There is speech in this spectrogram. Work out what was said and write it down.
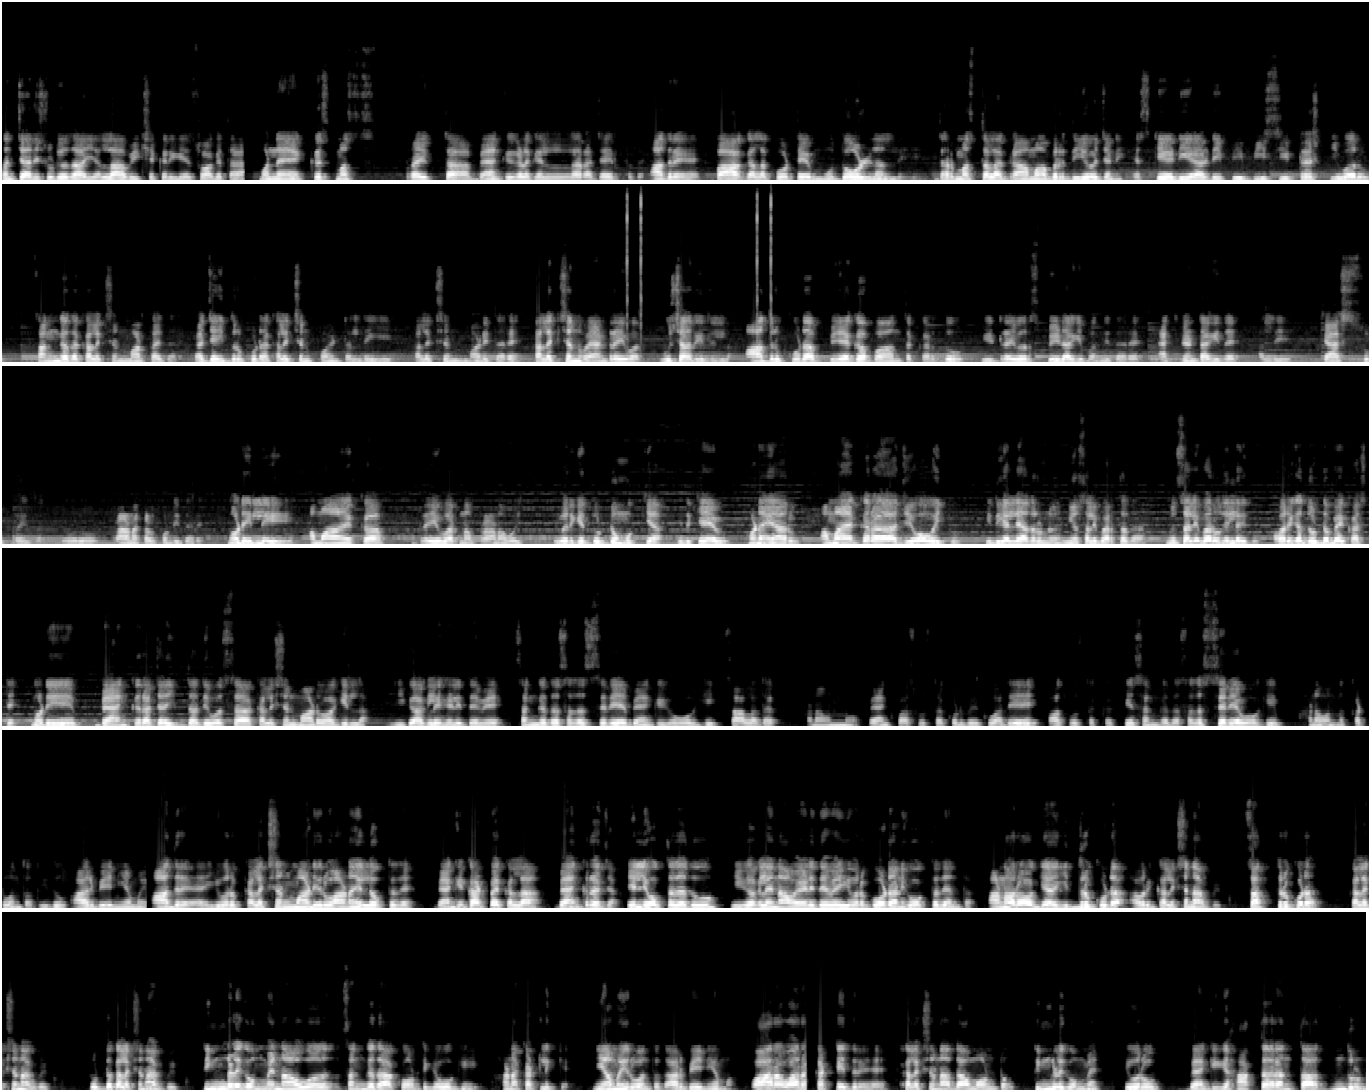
ಸಂಚಾರಿ ಸ್ಟುಡಿಯೋದ ಎಲ್ಲ ವೀಕ್ಷಕರಿಗೆ ಸ್ವಾಗತ. ಮೊನ್ನೆ ಕ್ರಿಸ್ಮಸ್ ಪ್ರಯುಕ್ತ ಬ್ಯಾಂಕ್ಗಳಿಗೆಲ್ಲ ರಜೆ ಇರ್ತದೆ. ಆದ್ರೆ ಬಾಗಲಕೋಟೆ ಮುದೋಳ್ನಲ್ಲಿ ಧರ್ಮಸ್ಥಳ ಗ್ರಾಮಾಭಿವೃದ್ಧಿ ಯೋಜನೆ S K D R D P B C trust ಇವರು ಸಂಘದ ಕಲೆಕ್ಷನ್ ಮಾಡ್ತಾ ಇದ್ದಾರೆ. ರಜೆ ಇದ್ರೂ ಕೂಡ ಕಲೆಕ್ಷನ್ ಪಾಯಿಂಟ್ ಅಲ್ಲಿ ಕಲೆಕ್ಷನ್ ಮಾಡಿದ್ದಾರೆ. ಕಲೆಕ್ಷನ್ ವ್ಯಾನ್ ಡ್ರೈವರ್ ಹುಷಾರಿರ್ಲಿಲ್ಲ. ಆದ್ರೂ ಕೂಡ ಬೇಗ ಬಾ ಅಂತ ಕರೆದು ಈ ಡ್ರೈವರ್ ಸ್ಪೀಡ್ ಆಗಿ ಬಂದಿದ್ದಾರೆ. ಆಕ್ಸಿಡೆಂಟ್ ಆಗಿದೆ. ಅಲ್ಲಿ ಕ್ಯಾಶ್ ಸೂಪರ್ವೈಸರ್ ಇವರು ಪ್ರಾಣ ಕಳ್ಕೊಂಡಿದ್ದಾರೆ. ನೋಡಿ ಇಲ್ಲಿ ಅಮಾಯಕ ಡ್ರೈವರ್ನ ಪ್ರಾಣ ಹೋಯ್ತು. ಇವರಿಗೆ ದುಡ್ಡು ಮುಖ್ಯ. ಇದಕ್ಕೆ ಹೊಣೆ ಯಾರು? ಅಮಾಯಕರ ಜೀವ ಹೋಯ್ತು. ಇದು ಎಲ್ಲಿಯಾದ್ರೂ ನ್ಯೂಸ್ ಅಲ್ಲಿ ಬರ್ತದ? ನ್ಯೂಸ್ ಅಲ್ಲಿ ಬರುವುದಿಲ್ಲ ಇದು. ಅವರಿಗೆ ದುಡ್ಡು ಬೇಕಷ್ಟೇ ನೋಡಿ, ಬ್ಯಾಂಕ್ ರಜೆ ಇದ್ದ ದಿವಸ ಕಲೆಕ್ಷನ್ ಮಾಡುವಾಗಿಲ್ಲ. ಈಗಾಗಲೇ ಹೇಳಿದ್ದೇವೆ, ಸಂಘದ ಸದಸ್ಯರೇ ಬ್ಯಾಂಕಿಗೆ ಹೋಗಿ ಸಾಲದ ಹಣವನ್ನು ಬ್ಯಾಂಕ್ ಪಾಸ್ ಪುಸ್ತಕ ಕೊಡಬೇಕು. ಅದೇ ಪಾಸ್ ಪುಸ್ತಕಕ್ಕೆ ಸಂಘದ ಸದಸ್ಯರೇ ಹೋಗಿ ಹಣವನ್ನು ಕಟ್ಟುವಂಥದ್ದು. ಇದು ಆರ್ ಬಿ ಐ ನಿಯಮ. ಆದ್ರೆ ಇವರು ಕಲೆಕ್ಷನ್ ಮಾಡಿರುವ ಹಣ ಎಲ್ಲಿ ಹೋಗ್ತದೆ? ಬ್ಯಾಂಕಿಗೆ ಕಟ್ಬೇಕಲ್ಲ? ಬ್ಯಾಂಕ್ ರಜಾ. ಎಲ್ಲಿ ಹೋಗ್ತದೆ ಅದು? ಈಗಾಗಲೇ ನಾವು ಹೇಳಿದ್ದೇವೆ ಇವರ ಗೋಡಾನಿಗೆ ಹೋಗ್ತದೆ ಅಂತ. ಅನಾರೋಗ್ಯ ಇದ್ರೂ ಕೂಡ ಅವ್ರಿಗೆ ಕಲೆಕ್ಷನ್ ಆಗ್ಬೇಕು. ಸತ್ರು ಕೂಡ ಕಲೆಕ್ಷನ್ ಆಗ್ಬೇಕು. ದುಡ್ಡು ಕಲೆಕ್ಷನ್ ಆಗ್ಬೇಕು. ತಿಂಗಳಿಗೊಮ್ಮೆ ನಾವು ಸಂಘದ ಅಕೌಂಟಿಗೆ ಹೋಗಿ ಹಣ ಕಟ್ಟಲಿಕ್ಕೆ ನಿಯಮ ಇರುವಂಥದ್ದು, ಆರ್ ಬಿ ಐ ನಿಯಮ. ವಾರ ವಾರ ಕಟ್ಟಿದ್ರೆ ಕಲೆಕ್ಷನ್ ಆದ ಅಮೌಂಟು ತಿಂಗಳಿಗೊಮ್ಮೆ ಇವರು ಬ್ಯಾಂಕಿಗೆ ಹಾಕ್ತಾರಂತ ಅಂದ್ರೂ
